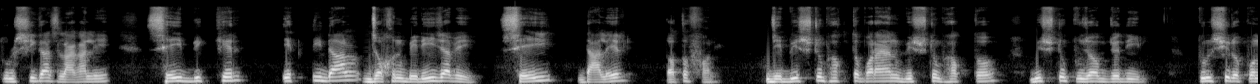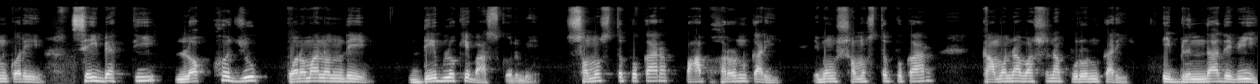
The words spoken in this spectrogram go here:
তুলসী গাছ লাগালে সেই বৃক্ষের একটি ডাল যখন বেরিয়ে যাবে, সেই ডালের তত ফল। যে বিষ্ণু ভক্ত পরায়ণ, বিষ্ণু ভক্ত, বিষ্ণু পূজক যদি তুলসী রোপণ করে, সেই ব্যক্তি লক্ষ যুগ পরমানন্দে দেবলোকে বাস করবে। সমস্ত প্রকার পাপ হরণকারী এবং সমস্ত প্রকার কামনা বাসনা পূরণকারী এই বৃন্দা দেবী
